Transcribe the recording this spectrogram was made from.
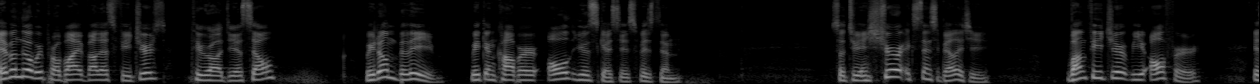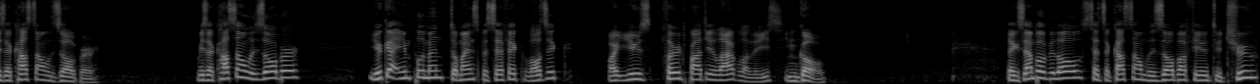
Even though we provide various features through our DSL, we don't believe we can cover all use cases with them. So to ensure extensibility, one feature we offer is a custom resolver. With a custom resolver, you can implement domain-specific logic or use third-party libraries in Go. The example below sets a custom resolver field to true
